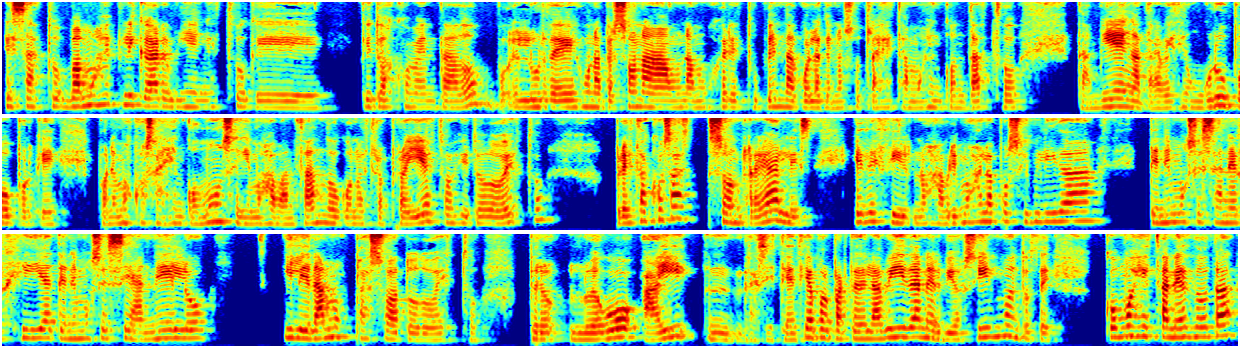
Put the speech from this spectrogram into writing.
Exacto. Vamos a explicar bien esto que, que tú has comentado. Pues Lourdes es una persona, una mujer estupenda con la que nosotras estamos en contacto también a través de un grupo porque ponemos cosas en común, seguimos avanzando con nuestros proyectos y todo esto. Pero estas cosas son reales. Es decir, nos abrimos a la posibilidad, tenemos esa energía, tenemos ese anhelo y le damos paso a todo esto. Pero luego hay mm, resistencia por parte de la vida, nerviosismo. Entonces, ¿cómo es esta anécdota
